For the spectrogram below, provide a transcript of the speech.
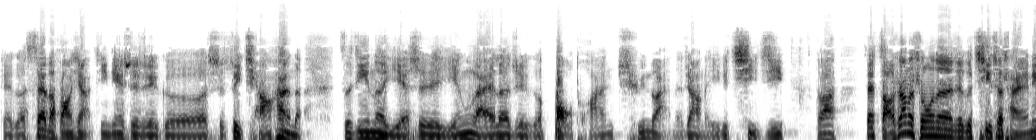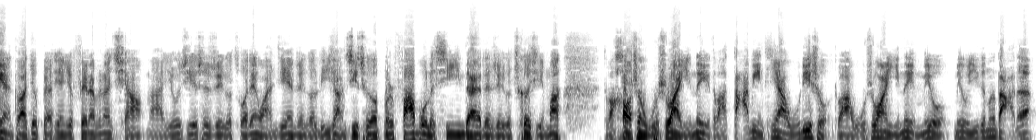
这个赛道方向今天是这个是最强悍的，资金呢也是迎来了这个抱团取暖的这样的一个契机，对吧？在早上的时候呢，这个汽车产业链对吧，就表现就非常非常强啊，尤其是这个昨天晚间这个理想汽车不是发布了新一代的这个车型吗？对吧？号称五十万以内，对吧？打遍天下无敌手，对吧？五十万以内没有没有一个能打的。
